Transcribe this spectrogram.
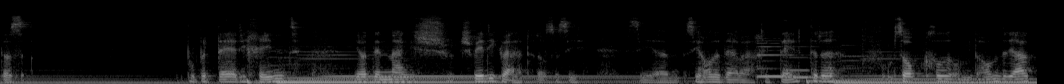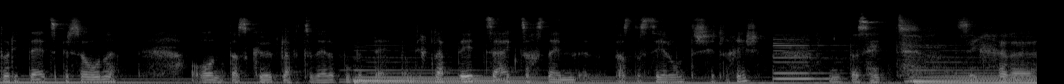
dass pubertäre Kinder ja dann manchmal schwierig werden. Also sie, sie, äh, sie holen dann auch die Eltern vom Sockel und andere Autoritätspersonen. Und das gehört glaube ich, zu dieser Pubertät. Und ich glaube, dort zeigt sich dann, dass das sehr unterschiedlich ist. Und das hat sicher äh,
